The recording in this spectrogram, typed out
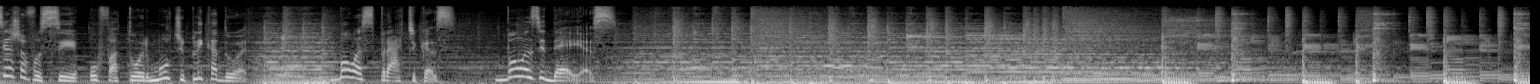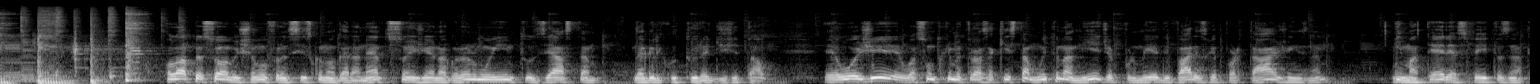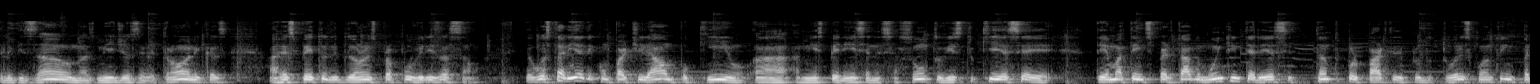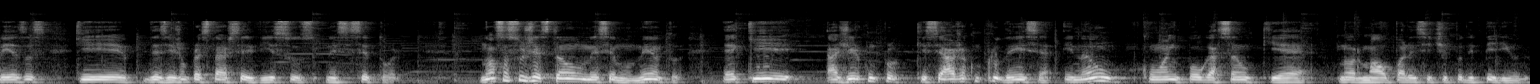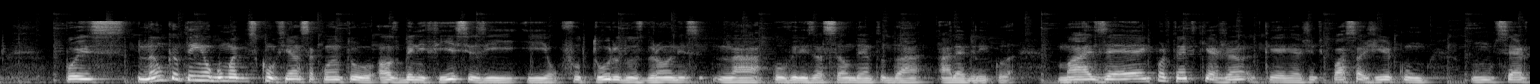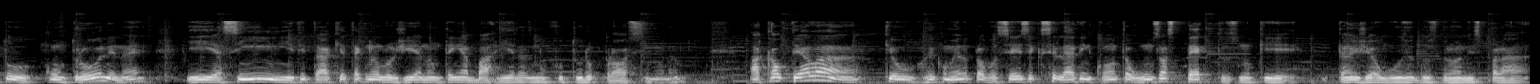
Seja você o fator multiplicador. Boas práticas. Boas ideias. Olá pessoal, me chamo Francisco Nogara Neto, sou engenheiro agrônomo e entusiasta da agricultura digital. É, hoje o assunto que me traz aqui está muito na mídia por meio de várias reportagens, né? Em matérias feitas na televisão, nas mídias eletrônicas, a respeito de drones para pulverização. Eu gostaria de compartilhar um pouquinho a, a, minha experiência nesse assunto, visto que esse tema tem despertado muito interesse tanto por parte de produtores quanto empresas que desejam prestar serviços nesse setor. Nossa sugestão nesse momento é que agir com, que se haja com prudência e não com a empolgação que é normal para esse tipo de período. Pois não que eu tenha alguma desconfiança quanto aos benefícios e, e futuro dos drones na pulverização dentro da área agrícola, mas é importante que a, que a gente possa agir com um certo controle, né? E assim evitar que a tecnologia não tenha barreiras no futuro próximo, né? A cautela que eu recomendo para vocês é que se leve em conta alguns aspectos no que tange ao uso dos drones para,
